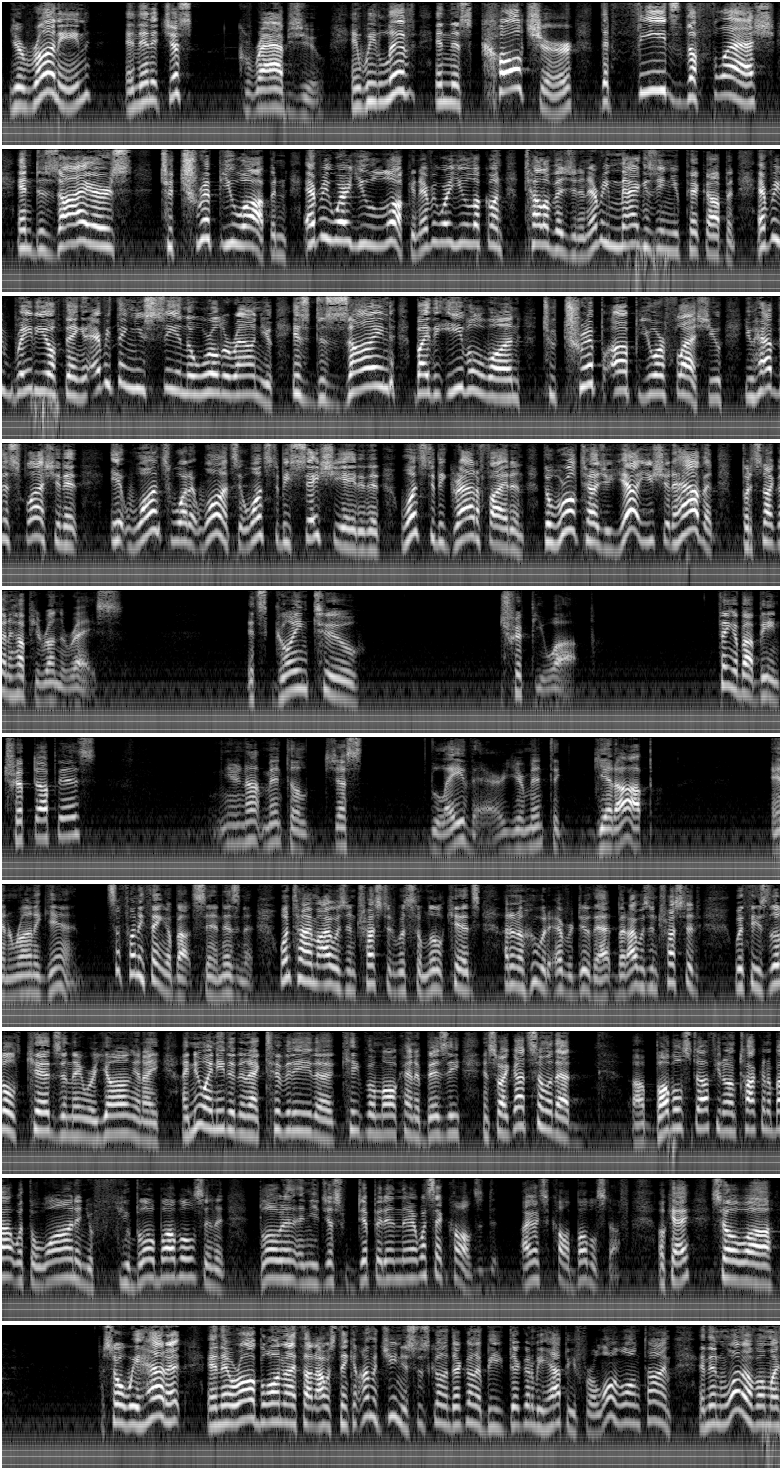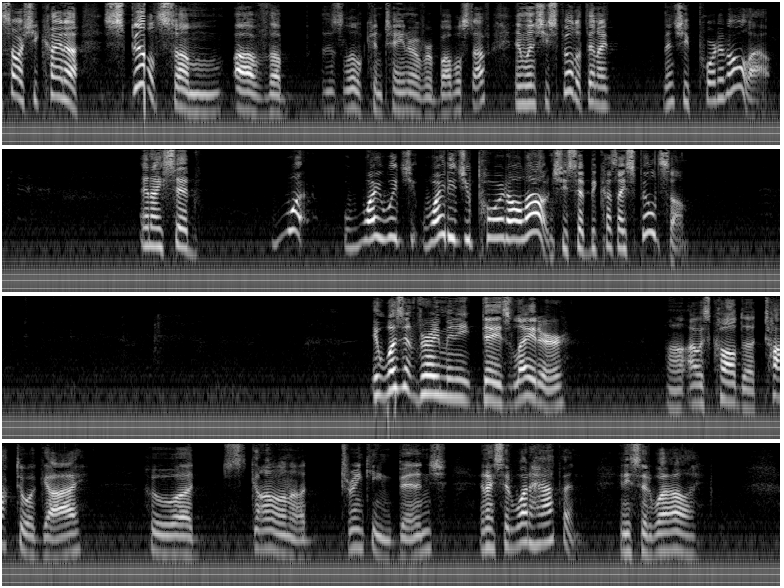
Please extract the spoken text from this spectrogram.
You're running, and then it just grabs you. And we live in this culture that feeds the flesh and desires to trip you up. And everywhere you look, and everywhere you look on television, and every magazine you pick up, and every radio thing, and everything you see in the world around you is designed by the evil one to trip up your flesh. You, you have this flesh, and it, it wants what it wants. It wants to be satiated. It wants to be gratified. And the world tells you, yeah, you should have it, but it's not going to help you run the race. It's going to trip you up. Thing about being tripped up is you're not meant to just lay there. You're meant to get up and run again. It's a funny thing about sin, isn't it? One time I was entrusted with some little kids. I don't know who would ever do that, but I was entrusted with these little kids, and they were young, and I, I knew I needed an activity to keep them all kind of busy. And so I got some of that uh, bubble stuff, you know what I'm talking about, with the wand, and you, you blow bubbles, and it blow it in, and you just dip it in there. What's that called? I like to call it bubble stuff. Okay? So, uh, so we had it, and they were all blown. And I thought I was thinking, I'm a genius. This is going they're going to be they're going to be happy for a long, long time. And then one of them, I saw she kind of spilled some of the this little container of her bubble stuff. And when she spilled it, then I then she poured it all out. And I said, "What? Why would you? Why did you pour it all out?" And she said, "Because I spilled some." It wasn't very many days later uh, I was called to talk to a guy who uh, just gone on a drinking binge. And I said, What happened? And he said, Well,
